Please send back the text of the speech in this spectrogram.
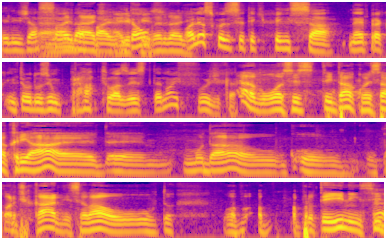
Ele já sai da verdade, página. é então. Verdade. olha as coisas que você tem que pensar, né, para introduzir um prato, às vezes até no iFood, cara. É, ou vocês tentar começar a criar, é, é, mudar o, o, o corte de carne, sei lá, o, o- a, a proteína em si, é,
